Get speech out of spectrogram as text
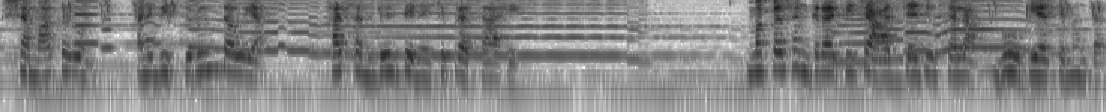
क्षमा करून आणि विसरून जाऊया हा संदेश देण्याची प्रथा आहे. मकर संक्रांतीच्या आदल्या दिवसाला भोगी असे म्हणतात.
